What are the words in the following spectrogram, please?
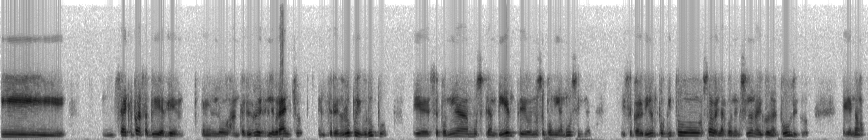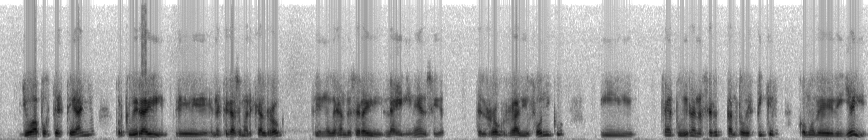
Y ¿sabes qué pasa, Pilla? Que en los anteriores Lebranchos, entre grupo y grupo, eh, se ponía música ambiente o no se ponía música, y se perdía un poquito, ¿sabes?, la conexión ahí con el público. Eh, no, yo aposté este año porque hubiera ahí, eh, en este caso Mariscal Rock, que no dejan de ser ahí la eminencia del rock radiofónico, y ¿sabes? pudieran hacer tanto de speaker como de DJ,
